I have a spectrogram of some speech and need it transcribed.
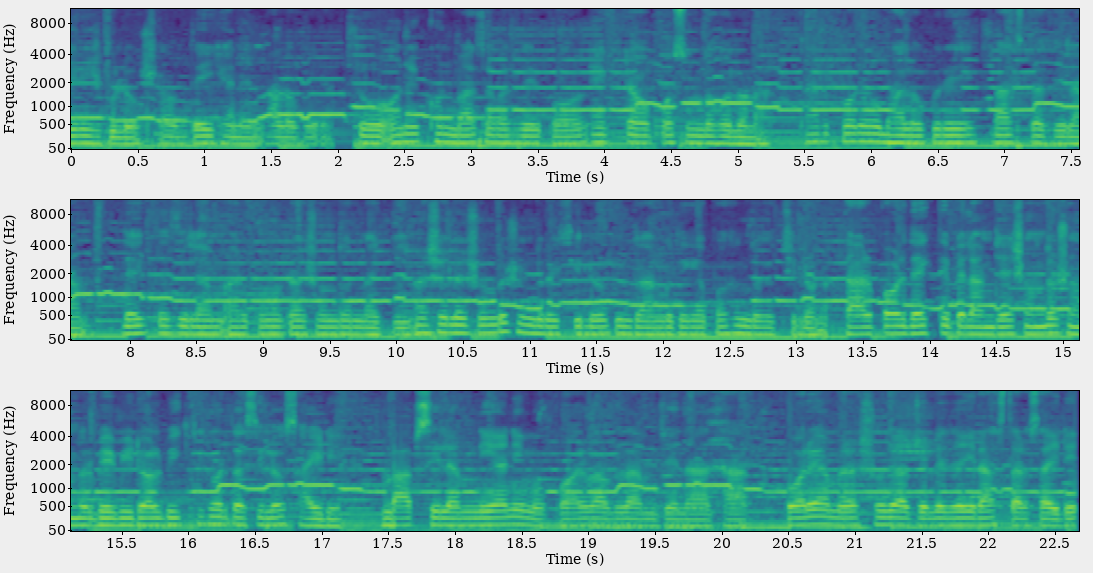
জিনিসগুলো। সব দেখেন ভালো করে তো অনেকক্ষণ বাছাবাছির পর একটাও পছন্দ হলো না। তারপরেও ভালো করে বাঁচতেছিলাম দেখতেছিলাম আর কোনোটা সুন্দর নাকি। আসলে সুন্দর সুন্দরই ছিল, কিন্তু আঙ্গ থেকে পছন্দ হচ্ছিল না। তারপর দেখতে পেলাম যে সুন্দর সুন্দর বেবি ডল বিক্রি করতেছিল সাইডে ভাবছিলাম, নিয়ে নিমো পরে ভাবলাম যে, না, থাক। পরে আমরা সোজা চলে যাই রাস্তার সাইডে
